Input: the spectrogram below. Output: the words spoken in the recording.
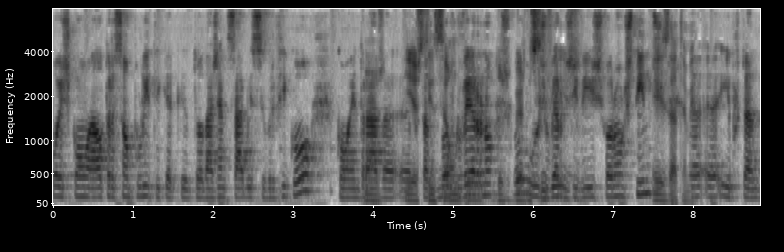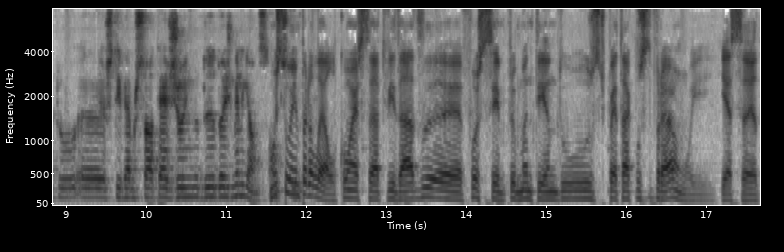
depois com a alteração política que toda a gente sabe e se verificou, com a entrada Mas, portanto, do novo governo, dos governos os civis. governos civis foram extintos Exatamente. Eh, eh, e, portanto, estivemos só até junho de 2011. Mas tu, em paralelo com esta atividade, foste sempre mantendo os espetáculos de verão e essa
